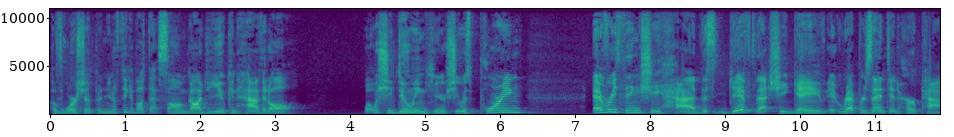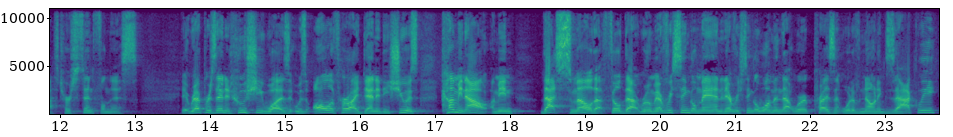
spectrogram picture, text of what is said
of worship. And, you know, think about that song, God, you can have it all. What was she doing here? She was pouring everything she had, this gift that she gave, it represented her past, her sinfulness, it represented who she was. It was all of her identity. She was coming out. I mean, that smell that filled that room, every single man and every single woman that were present would have known exactly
